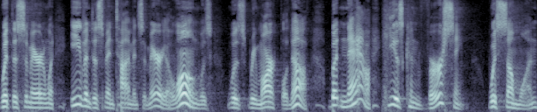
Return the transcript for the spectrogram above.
with the Samaritan woman. Even to spend time in Samaria alone was, was remarkable enough. But now he is conversing with someone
